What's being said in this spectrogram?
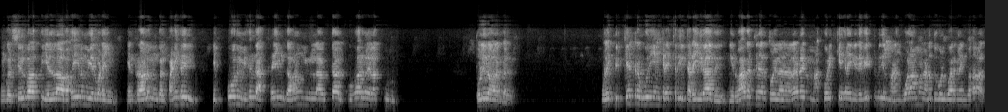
உங்கள் செல்வாக்கு எல்லா வகையிலும் உயர்வடையும். என்றாலும் உங்கள் பணிகளில் எப்போதும் மிகுந்த அக்கறையும் கவனமும் இல்லாவிட்டால் புகார்கள் எழக்கூடும் தொழிலாளர்கள். உழைப்பிற்கேற்ற ஊதியம் கிடைப்பதில் தடை இராது. நிர்வாகத்தினர் தொழிலாளர்களின் கோரிக்கைகளை நிறைவேற்றுவதில் மனங்கோலாமல் நடந்து கொள்வார்கள் என்பதால்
